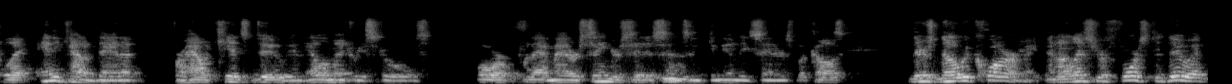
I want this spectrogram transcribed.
collect any kind of data for how kids do in elementary schools or for that matter, senior citizens mm-hmm. and community centers because there's no requirement. And unless you're forced to do it,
